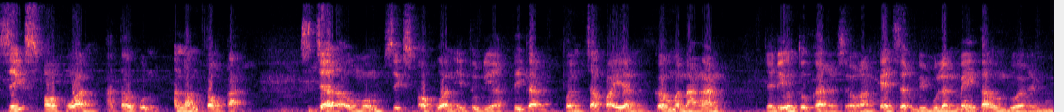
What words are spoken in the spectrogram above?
Six of One ataupun enam tongkat. Secara umum, Six of One itu diartikan pencapaian kemenangan. Jadi untuk karir seorang Cancer di bulan Mei tahun 2020,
